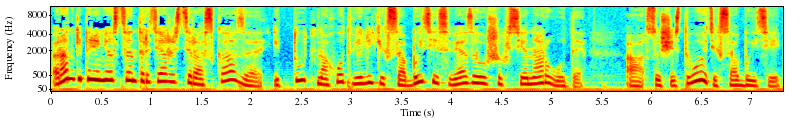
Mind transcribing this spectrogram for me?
Ранки перенес центр тяжести рассказа, и тут на ход великих событий, связывавших все народы – а существо этих событий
